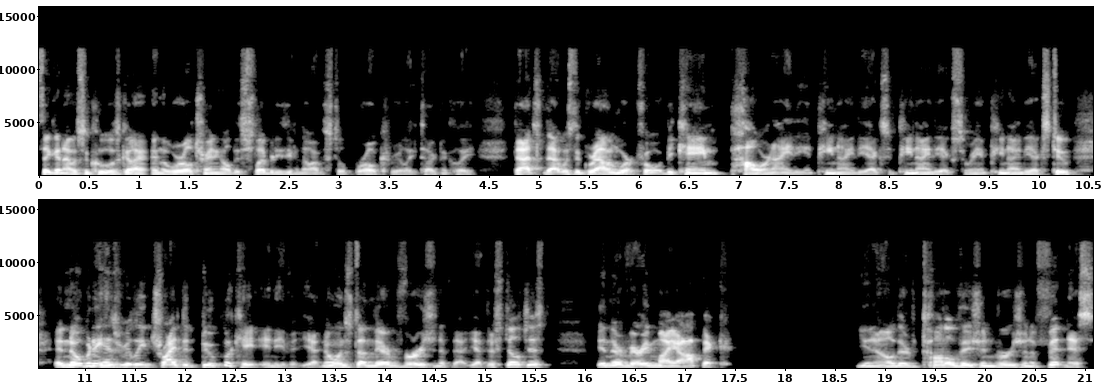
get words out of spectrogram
thinking I was the coolest guy in the world, training all these celebrities, even though I was still broke, really technically. That's that was the groundwork for what became Power 90 and P90X and P90X3 and P90X2. And nobody has really tried to duplicate any of it yet. No one's done their version of that yet. They're still just in their very myopic, you know, their tunnel vision version of fitness.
